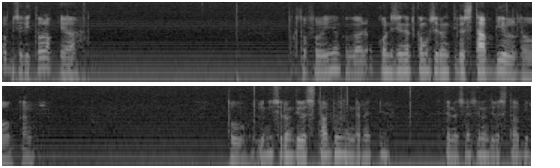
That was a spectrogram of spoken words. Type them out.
Kok bisa ditolak ya? Portofolionya kagak ada. Kondisi net kamu sedang tidak stabil loh kan? Tuh ini sedang tidak stabil internetnya. Internet saya sedang tidak stabil.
